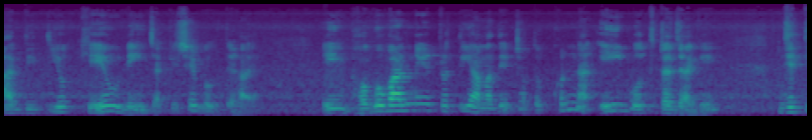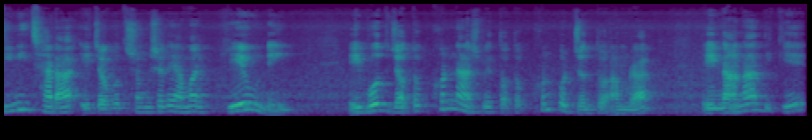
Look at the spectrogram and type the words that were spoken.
আর দ্বিতীয় কেউ নেই যাকে সে বলতে হয়। এই ভগবানের প্রতি আমাদের যতক্ষণ না এই বোধটা জাগে যে তিনি ছাড়া এই জগৎ সংসারে আমার কেউ নেই। এই বোধ যতক্ষণ না আসবে ততক্ষণ পর্যন্ত আমরা এই নানা দিকে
